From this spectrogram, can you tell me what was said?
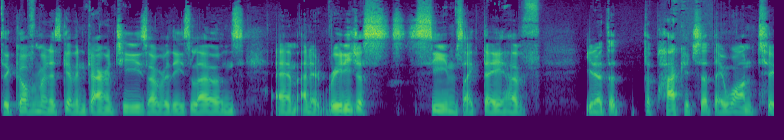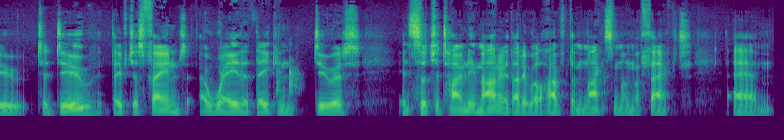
the government has given guarantees over these loans, um, and it really just seems like they have, you know, the the package that they want to to do. They've just found a way that they can do it in such a timely manner that it will have the maximum effect. Um,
